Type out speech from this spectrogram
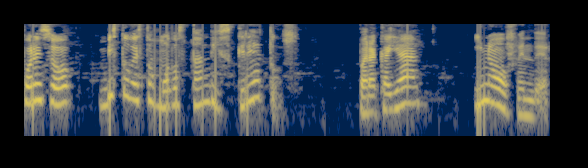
Por eso, visto de estos modos tan discretos, para callar y no ofender.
